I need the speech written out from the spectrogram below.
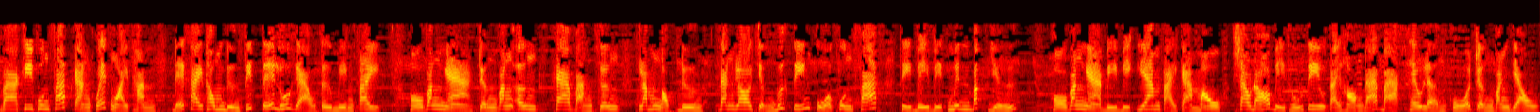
và khi quân Pháp càng quét ngoại thành để khai thông đường tiếp tế lúa gạo từ miền Tây, Hồ Văn Ngà, Trần Văn Ân, Kha Vạn Cân, Lâm Ngọc Đường đang lo chận bước tiến của quân Pháp thì bị Việt Minh bắt giữ. Hồ Văn Ngà bị biệt giam tại Cà Mau, sau đó bị thủ tiêu tại hòn đá bạc theo lệnh của Trần Văn Dầu.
